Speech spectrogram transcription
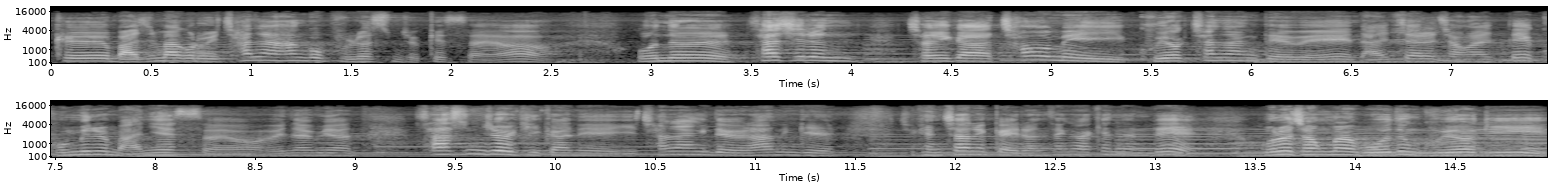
그 마지막으로 찬양 한 곡 불렀으면 좋겠어요. 오늘 사실은 저희가 처음에 이 구역 찬양 대회 날짜를 정할 때 고민을 많이 했어요. 왜냐하면 사순절 기간에 이 찬양 대회를 하는 게 괜찮을까 이런 생각했는데 오늘 정말 모든 구역이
